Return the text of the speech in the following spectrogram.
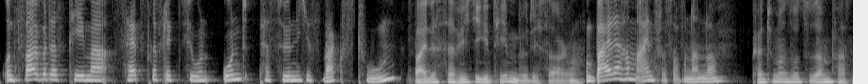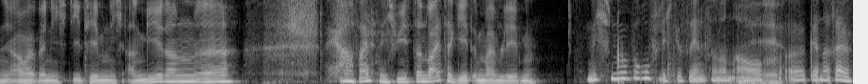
Und zwar über das Thema Selbstreflexion und persönliches Wachstum. Beides sehr wichtige Themen, würde ich sagen. Und beide haben Einfluss aufeinander. Könnte man so zusammenfassen, ja. Aber wenn ich die Themen nicht angehe, dann äh, ja, weiß nicht, wie es dann weitergeht in meinem Leben. Nicht nur beruflich gesehen, sondern auch nee. äh, generell.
